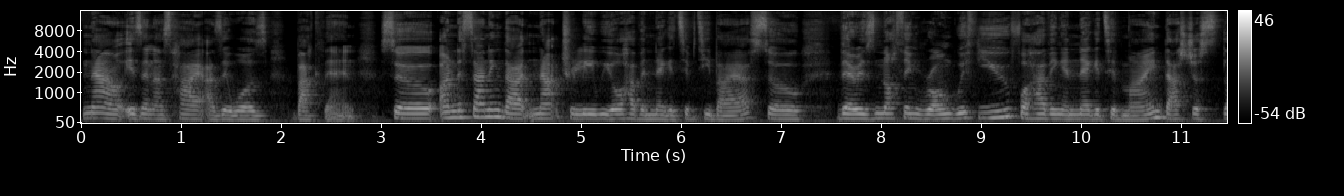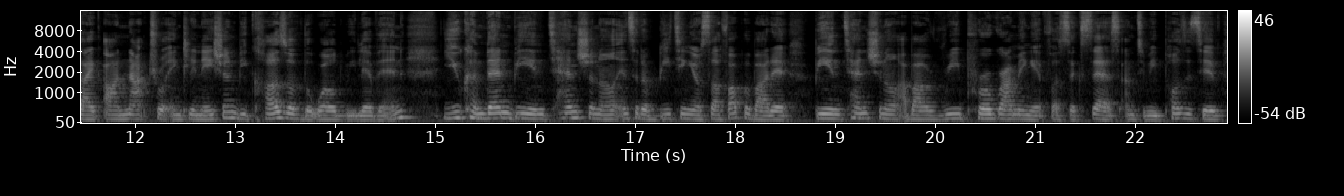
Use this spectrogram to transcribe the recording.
now isn't as high as it was back then. So, understanding that naturally we all have a negativity bias. So, there is nothing wrong with you for having a negative mind. That's just like our natural inclination because of the world we live in. You can then be intentional instead of beating yourself up about it, be intentional about reprogramming it for success and to be positive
